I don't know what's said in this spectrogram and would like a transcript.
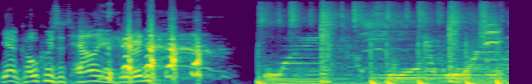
yeah, Goku's Italian, dude.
